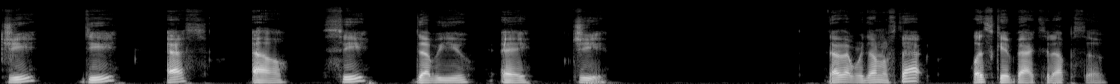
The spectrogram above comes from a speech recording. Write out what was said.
G D S L C W A G. Now that we're done with that, let's get back to the episode.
